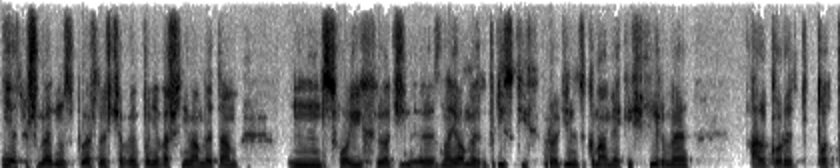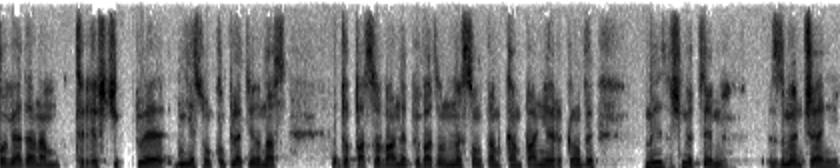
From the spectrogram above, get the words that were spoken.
nie jest już medium społecznościowym, ponieważ nie mamy tam swoich rodzin, e, znajomych, bliskich, rodziny, tylko mamy jakieś firmy. Algorytm podpowiada nam treści, które nie są kompletnie do nas dopasowane, prowadzone są tam kampanie reklamowe. My jesteśmy tym zmęczeni.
